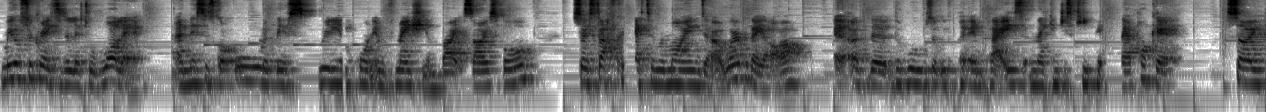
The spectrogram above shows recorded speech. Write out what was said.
We also created a little wallet, and this has got all of this really important information in bite size form. So staff could get a reminder wherever they are uh, of the, the rules that we've put in place, and they can just keep it in their pocket. So,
